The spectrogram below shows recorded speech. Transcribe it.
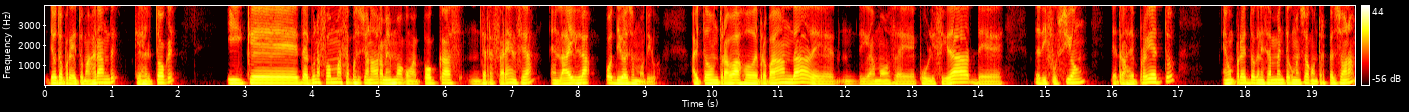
de otro proyecto más grande, que es El Toque, y que de alguna forma se ha posicionado ahora mismo como el podcast de referencia en la isla por diversos motivos. Hay todo un trabajo de propaganda, de, digamos, de publicidad, de, difusión detrás del proyecto. Es un proyecto que inicialmente comenzó con tres personas,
